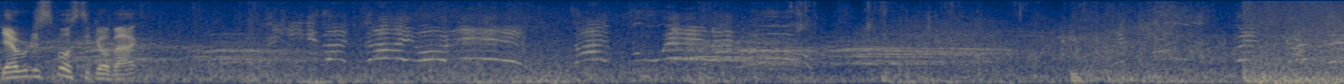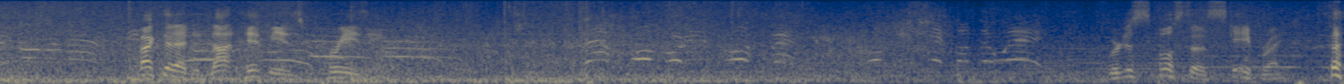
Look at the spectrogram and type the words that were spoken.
Yeah, we're just supposed to go back. Fact that it did not hit me is crazy. We're just supposed to escape, right?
